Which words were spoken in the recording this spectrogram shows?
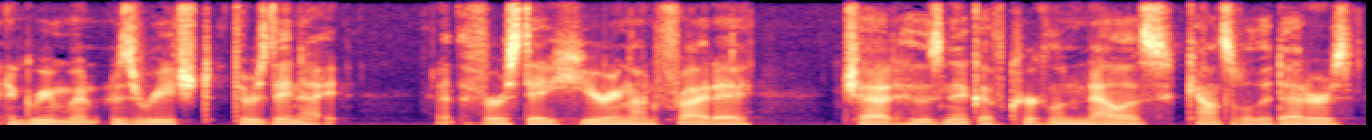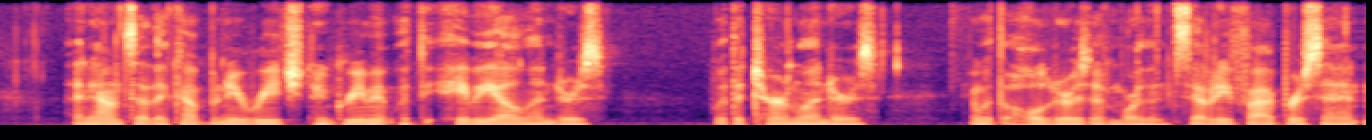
an agreement was reached Thursday night, and at the first day hearing on Friday, Chad Husnick of Kirkland & Ellis, counsel to the debtors, announced that the company reached an agreement with the ABL lenders, with the term lenders, and with the holders of more than 75%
